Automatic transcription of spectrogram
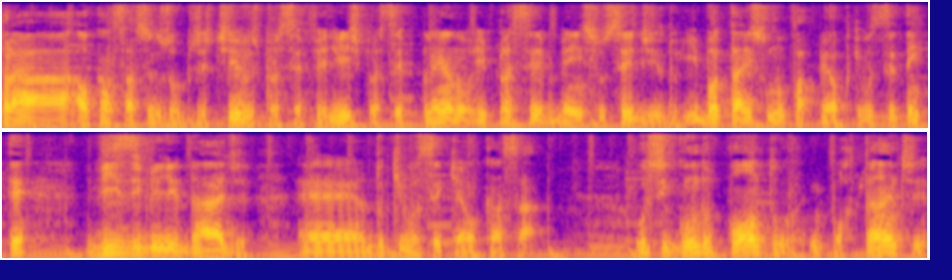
para alcançar seus objetivos, para ser feliz, para ser pleno e para ser bem sucedido. E botar isso no papel, porque você tem que ter visibilidade é, do que você quer alcançar. O segundo ponto importante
